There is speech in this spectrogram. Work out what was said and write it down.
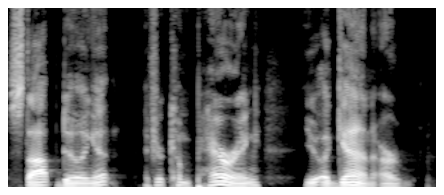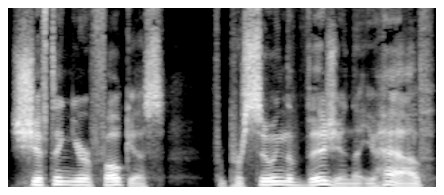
Stop doing it. If you're comparing, you again are shifting your focus from pursuing the vision that you have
